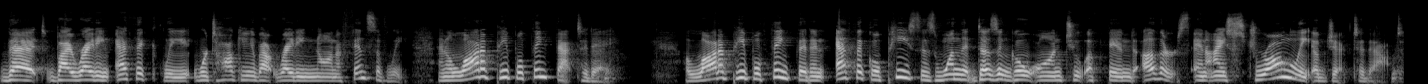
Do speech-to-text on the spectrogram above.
that by writing ethically, we're talking about writing non-offensively. And a lot of people think that today. A lot of people think that an ethical piece is one that doesn't go on to offend others. And I strongly object to that.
